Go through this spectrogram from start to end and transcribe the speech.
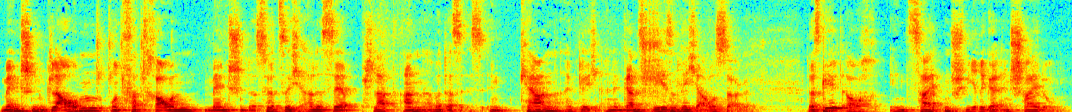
Menschen glauben und vertrauen Menschen. Das hört sich alles sehr platt an, aber das ist im Kern eigentlich eine ganz wesentliche Aussage. Das gilt auch in Zeiten schwieriger Entscheidungen.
